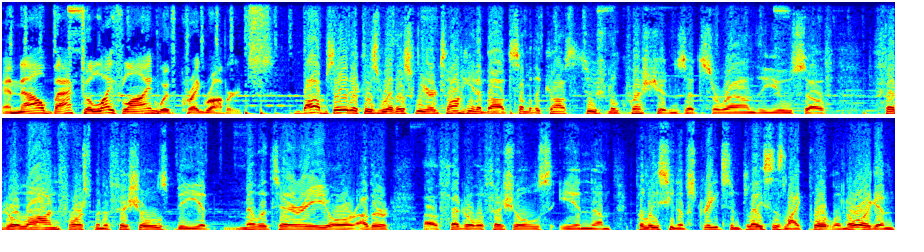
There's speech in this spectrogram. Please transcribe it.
And now back to Lifeline with Craig Roberts. Bob Zadek is with us. We are talking about some of the constitutional questions that surround the use of federal law enforcement officials, be it military or other uh, federal officials, in um, policing of streets in places like Portland, Oregon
